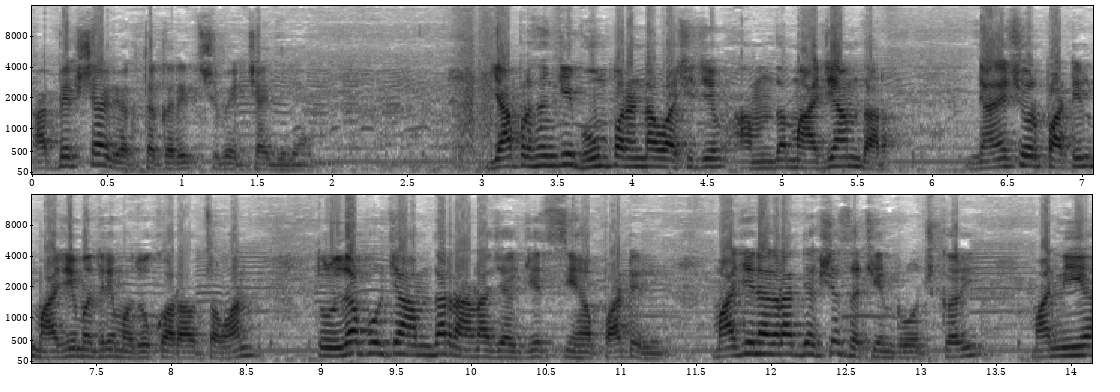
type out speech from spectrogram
अपेक्षा व्यक्त करीत शुभेच्छा दिल्या. याप्रसंगी भूमपरंडा वाशीचे आमदार माजी आमदार ज्ञानेश्वर पाटील माजी मंत्री मधुकरराव चव्हाण तुळजापूरचे आमदार राणा जगजित सिंह पाटील माजी नगराध्यक्ष सचिन रोजकरी माननीय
